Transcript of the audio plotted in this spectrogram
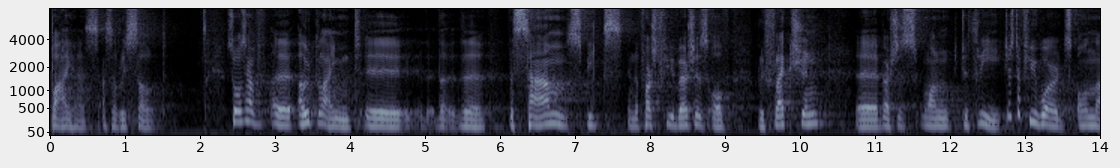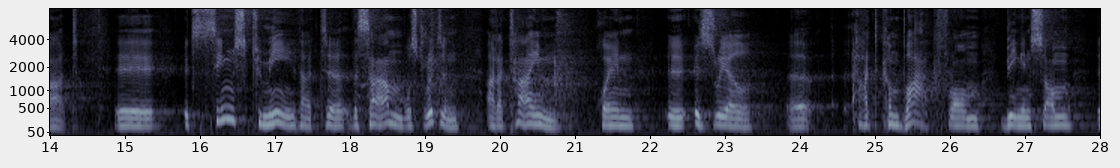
by us as a result. So, as I've uh, outlined, uh, the, the the psalm speaks in the first few verses of reflection, uh, verses 1 to 3. Just a few words on that. Uh, it seems to me that uh, the psalm was written at a time when uh, Israel uh, had come back from being in some uh,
